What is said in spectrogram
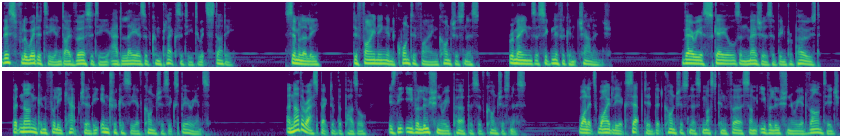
This fluidity and diversity add layers of complexity to its study. Similarly, defining and quantifying consciousness remains a significant challenge. Various scales and measures have been proposed, but none can fully capture the intricacy of conscious experience. Another aspect of the puzzle is the evolutionary purpose of consciousness. While it's widely accepted that consciousness must confer some evolutionary advantage,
